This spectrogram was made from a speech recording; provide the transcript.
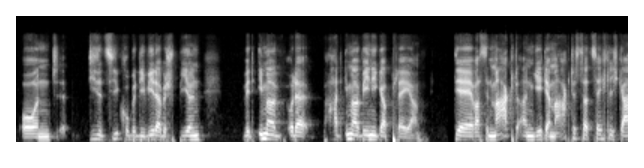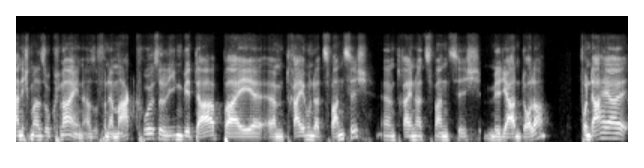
und diese Zielgruppe, die wir da bespielen, wird immer oder hat immer weniger Player. Der, was den Markt angeht, der Markt ist tatsächlich gar nicht mal so klein. Also von der Marktgröße liegen wir da bei ähm, 320, ähm, 320 Milliarden Dollar. Von daher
